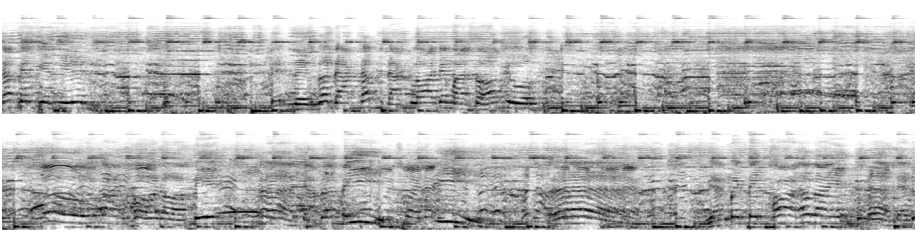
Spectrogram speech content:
ครับเพชรย็นยืน เป็นหนึ่งก็ดักครับ ดักรอจังหวะสอง อยู่โอ้ตั้งคอดอกนี้อ่าจับแล้วตีตีเออยังไม่เต็มข้อเท่าไหร่แต่โด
